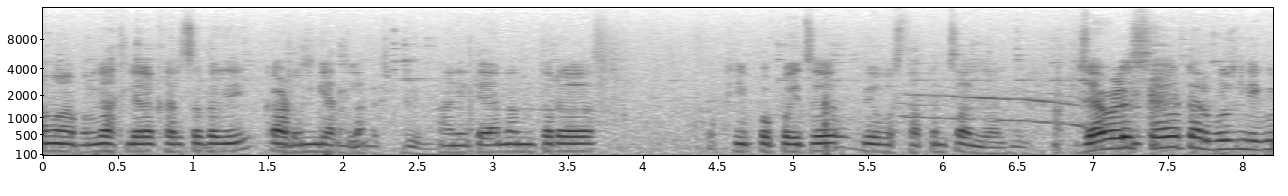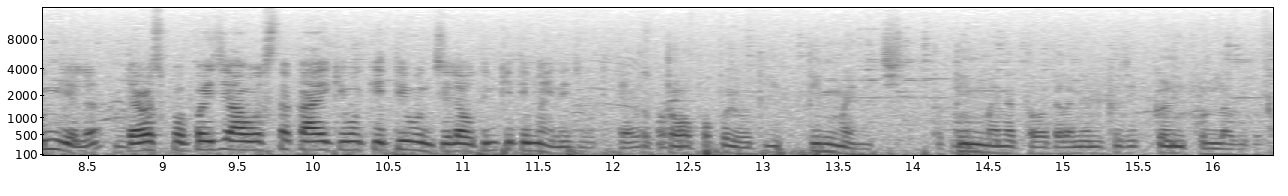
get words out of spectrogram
म्हणू आपण घातलेला खर्च तरी काढून घेतला. आणि त्यानंतर ही पपईचं व्यवस्थापन चालू झालं ज्यावेळेस टरबूज निघून गेलं त्यावेळेस पपईची अवस्था काय किंवा किती उंचीला होती आणि किती महिन्याची होती त्यावेळेस? तेव्हा पपई होती तीन महिन्याची. तर तीन महिन्यात तेव्हा त्याला नेमकं जी कळी फुल लागत होतं.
